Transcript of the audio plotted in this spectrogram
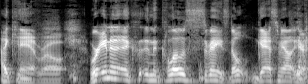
I can't, bro. We're in a in a closed space. Don't gas me out here.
